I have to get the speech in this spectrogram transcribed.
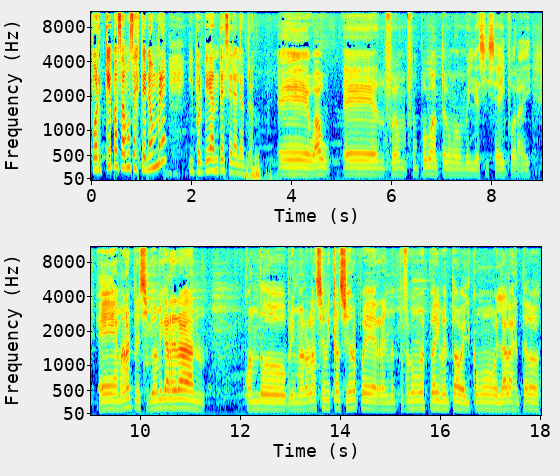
¿Por qué pasamos a este nombre y por qué antes era el otro? Eh, wow, eh, fue, un, fue un poco antes, como 2016, por ahí. Eh, mano, al principio de mi carrera, cuando primero lancé mis canciones, pues realmente fue como un experimento a ver cómo ¿verdad? la gente lo,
